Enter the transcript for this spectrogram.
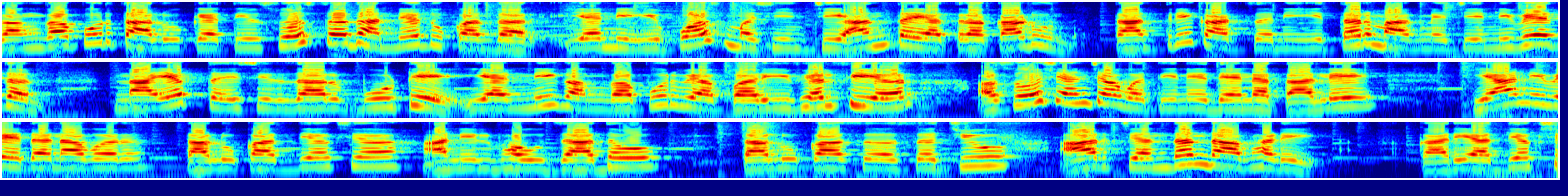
गंगापूर तालुक्यातील स्वस्त धान्य दुकानदार यांनी इपॉस मशीनची अंतयात्रा काढून तांत्रिक अडचणी इतर मागण्याचे निवेदन नायब तहसीलदार बोठे यांनी गंगापूर व्यापारी वेलफेअर असोसिएशनच्या वतीने देण्यात आले. या निवेदनावर तालुकाध्यक्ष अनिल भाऊ जाधव तालुका सहसचिव आर चंदन दाभाडे कार्याध्यक्ष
